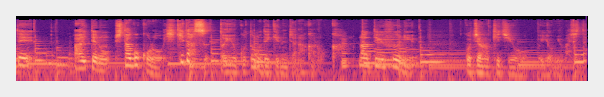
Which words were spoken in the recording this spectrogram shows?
って相手の下心を引き出すということもできるんじゃななんていうふうにこちらの記事を読みました。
